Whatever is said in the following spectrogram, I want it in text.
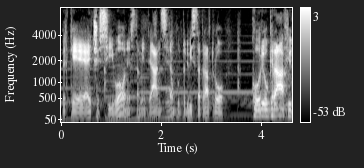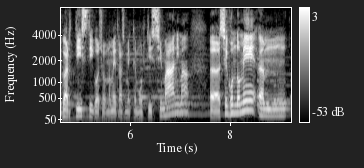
perché è eccessivo, onestamente, anzi, da un punto di vista, tra l'altro coreografico, artistico, secondo me trasmette moltissima anima. Uh, secondo me, um,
